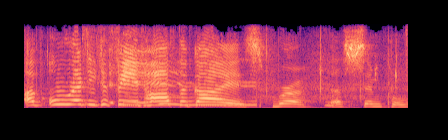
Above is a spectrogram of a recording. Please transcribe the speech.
I've already defeated half the guys. Bruh, that's simple.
